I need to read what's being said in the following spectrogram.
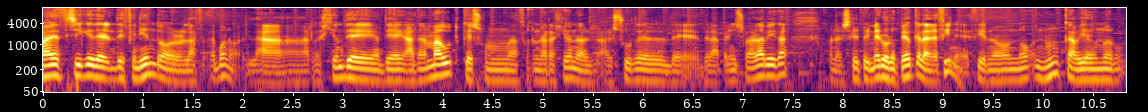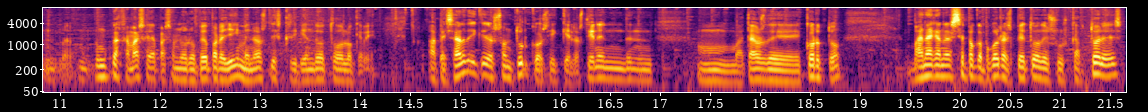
Páez sigue definiendo la, bueno, la región de, de que es una, una región al, sur de, la península arábiga. Bueno, es el primer europeo que la define, es decir, no, nunca, había nunca jamás había pasado un europeo por allí, menos describiendo todo lo que ve. A pesar de que son turcos y que los tienen matados de corto, van a ganarse poco a poco el respeto de sus captores,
